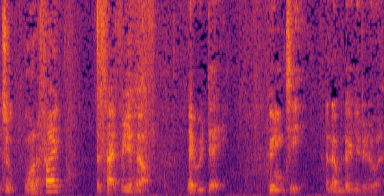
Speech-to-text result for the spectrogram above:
two. You want to fight? Let's fight for your health. Every day. Green tea. And I'm going to get you to do it.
